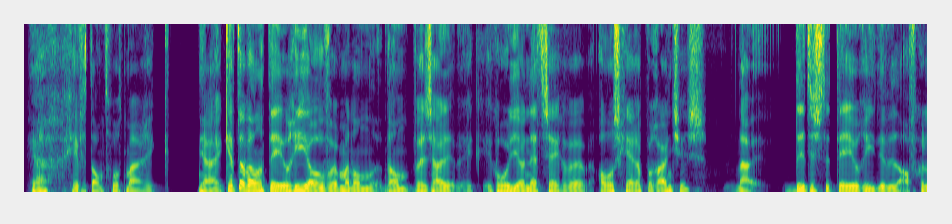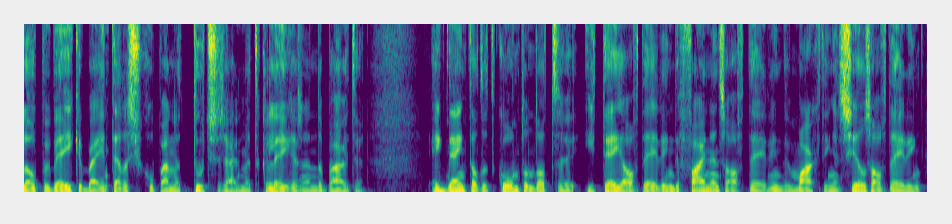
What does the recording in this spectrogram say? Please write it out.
Ja, geef het antwoord maar. Ik, ja, ik heb daar wel een theorie over, maar dan, dan we zouden, ik, ik hoorde jou net zeggen, we alle scherpe randjes. Nou, dit is de theorie die we de afgelopen weken bij Intelligence aan het toetsen zijn, met collega's en daarbuiten. Ik denk dat het komt omdat de IT-afdeling, de finance-afdeling, de marketing- en salesafdeling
